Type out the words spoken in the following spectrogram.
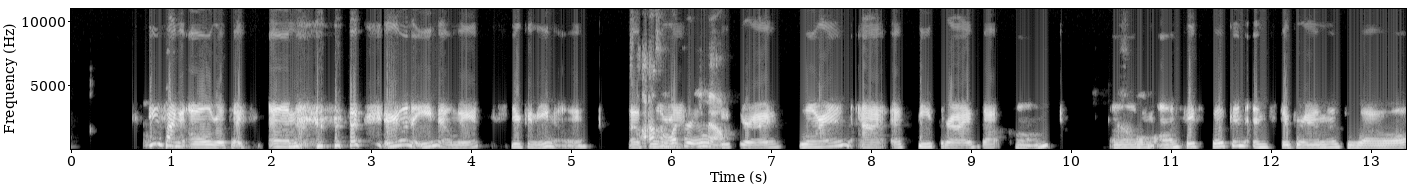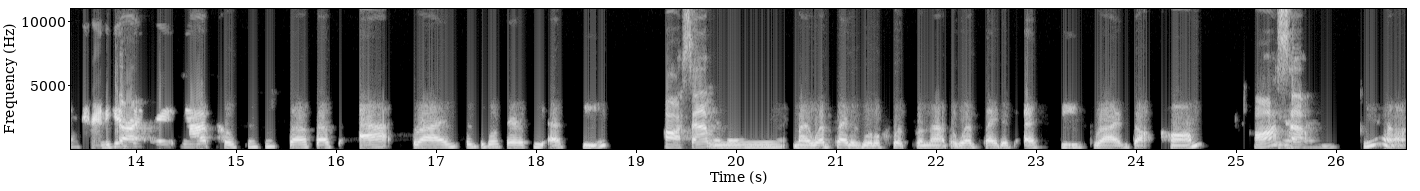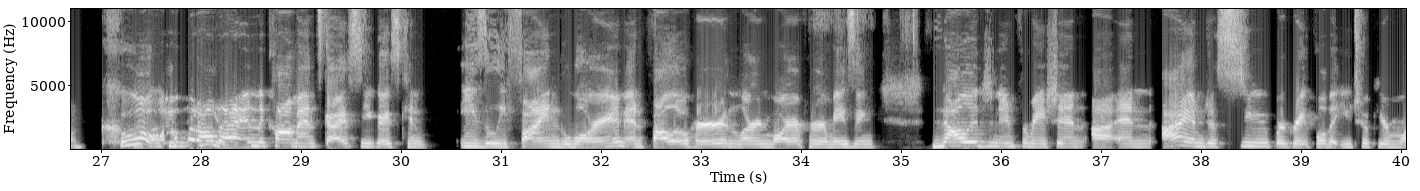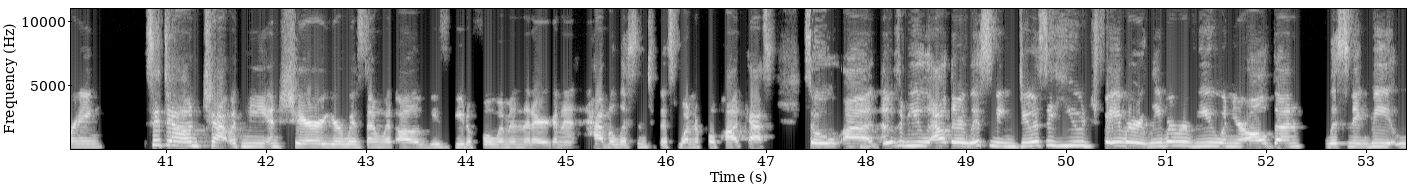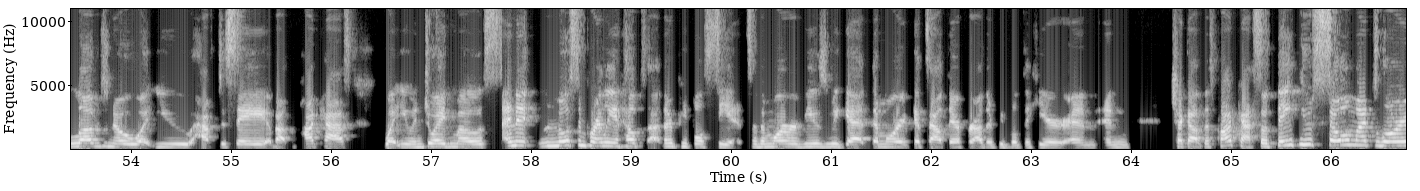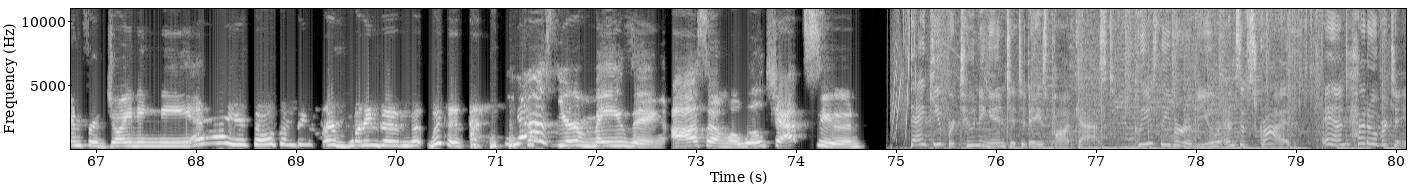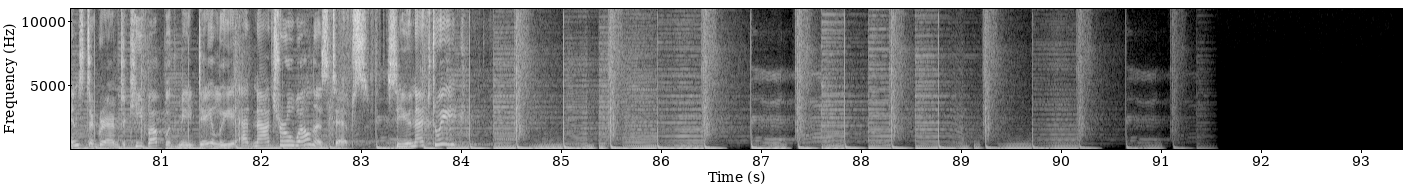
You can find me all over the place. Um, if you want to email me, you can email me. That's Awesome. What's your email? Lauren at sdthrive.com. Um, Cool. on Facebook and Instagram as well. I'm trying to get Got better at that, posting some stuff. That's at Thrive Physical Therapy SD. Awesome. And then my website is a little flip from that. The website is sdthrive.com. Awesome. And, yeah. Cool. I'll put all that in the comments, guys, so you guys can easily find Lauren and follow her and learn more of her amazing knowledge and information. Uh, and I am just super grateful that you took your morning, sit down, chat with me, and share your wisdom with all of these beautiful women that are going to have a listen to this wonderful podcast. So, uh, those of you out there listening, do us a huge favor leave a review when you're all done listening. We love to know what you have to say about the podcast what you enjoyed most and it most importantly it helps other people see it so the more reviews we get the more it gets out there for other people to hear and and check out this podcast so thank you so much lauren for joining me Yeah, you're so welcome. Thanks for wanting to listen. yes you're amazing awesome well we'll chat soon Thank you for tuning in to today's podcast. Please leave a review and subscribe. And head over to Instagram to keep up with me daily at Natural Wellness Tips. See you next week.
